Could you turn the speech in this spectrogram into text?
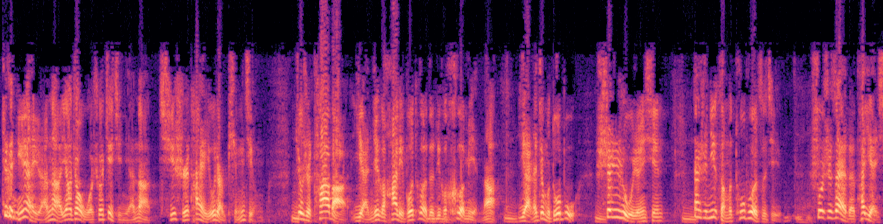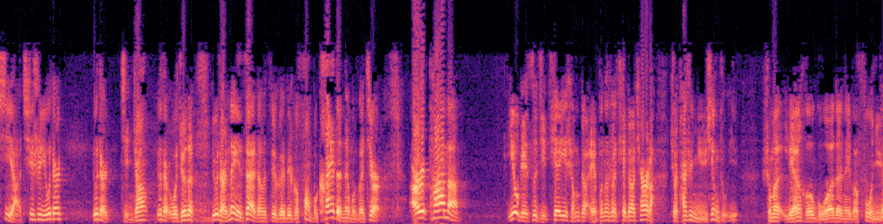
这个女演员呢，要照我说这几年呢，其实她也有点瓶颈，就是她吧演这个哈利波特的这个赫敏呢，演了这么多部，深入人心。但是你怎么突破自己？说实在的，他演戏啊，其实有点有点紧张，有点我觉得有点内在的这个这个放不开的那么个劲儿。而他呢，又给自己贴一什么标？也不能说贴标签了，就他是女性主义，什么联合国的那个妇女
